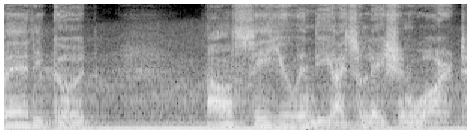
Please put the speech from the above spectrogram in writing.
Very good. I'll see you in the isolation ward.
